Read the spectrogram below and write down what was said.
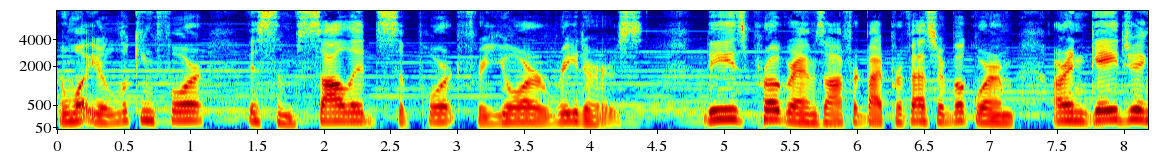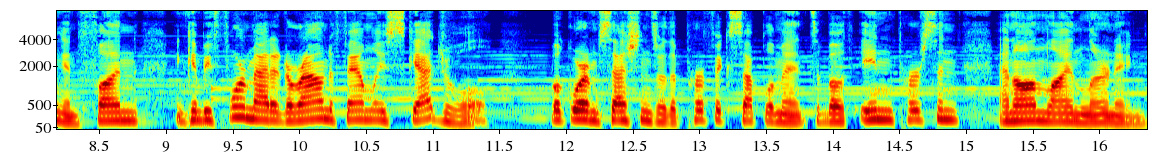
and what you're looking for is some solid support for your readers. These programs offered by Professor Bookworm are engaging and fun and can be formatted around a family's schedule. Bookworm sessions are the perfect supplement to both in person and online learning.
